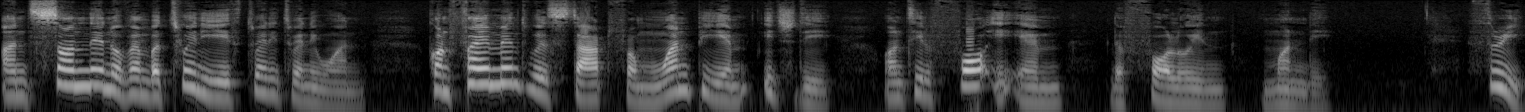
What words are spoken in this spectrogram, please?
and Sunday, November 28, 2021, confinement will start from 1 p.m. each day until 4 a.m. the following Monday. 3.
